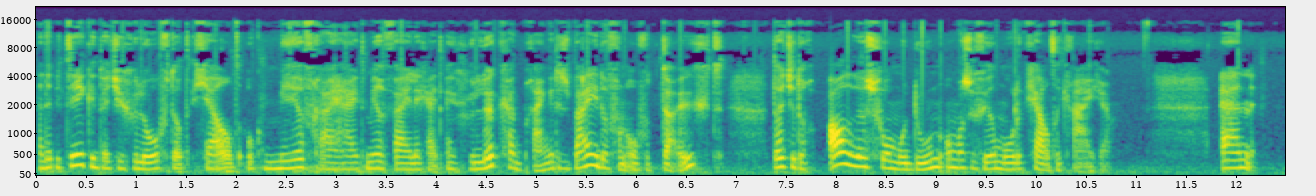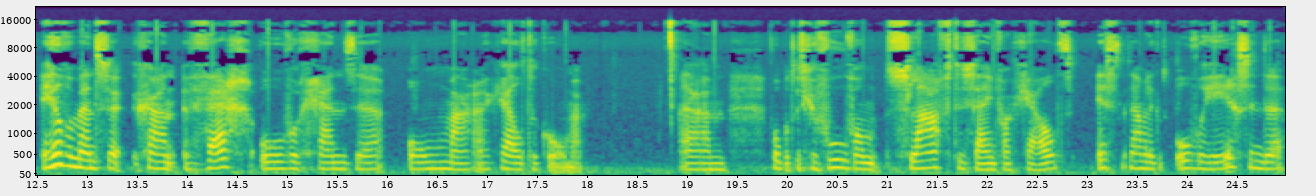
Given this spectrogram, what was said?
En dit betekent dat je gelooft dat geld ook meer vrijheid, meer veiligheid en geluk gaat brengen. Dus ben je ervan overtuigd dat je er alles voor moet doen om er zoveel mogelijk geld te krijgen. En heel veel mensen gaan ver over grenzen om maar aan geld te komen. Um, bijvoorbeeld het gevoel van slaaf te zijn van geld is namelijk het overheersende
